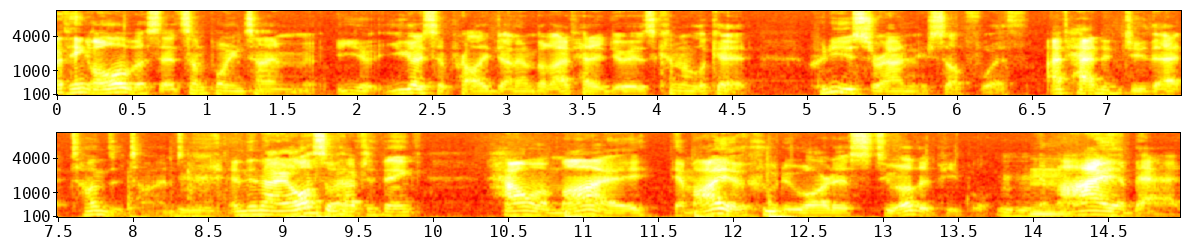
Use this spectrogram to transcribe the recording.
i think all of us at some point in time you, you guys have probably done it but i've had to do it is kind of look at who do you surround yourself with i've had to do that tons of times and then i also have to think how am i am i a hoodoo artist to other people am i a bad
